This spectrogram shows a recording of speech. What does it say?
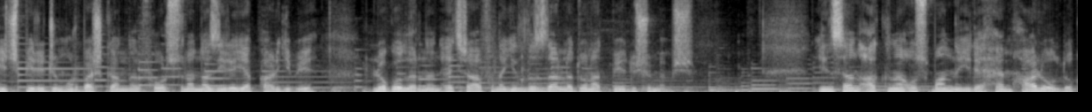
hiçbiri Cumhurbaşkanlığı forsuna nazire yapar gibi logolarının etrafına yıldızlarla donatmayı düşünmemiş. İnsanın aklına Osmanlı ile hem hal olduk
